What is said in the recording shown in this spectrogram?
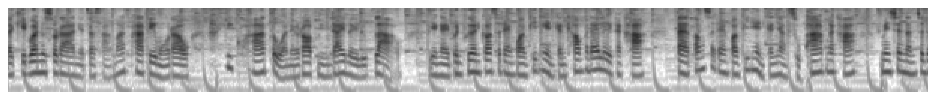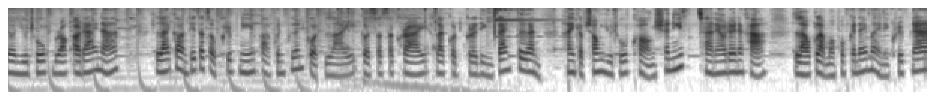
และคิดว่านุสราเนี่ยจะสามารถพาทีมของเราให้คว้าตั๋วในรอบนี้ได้เลยหรือเปล่า ยังไงเพื่อนๆ ก็แสดงความคิดเห็นกันเข้ามาได้เลยนะคะ แต่ต้องแสดงความคิดเห็นกันอย่างสุภาพนะคะไม่เช่นนั้นจะโดน YouTube บล็อกเอาได้นะ และก่อนที่จะจบคลิปนี้ฝากเพื่อนๆ กดไลค์กด Subscribe และกดกระดิ่งแจ้งเตือน ให้กับช่อง YouTube ของ Shanice Channel ด้วยนะคะแล้วกลับมาพบกันได้ใหม่ในคลิปหน้า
